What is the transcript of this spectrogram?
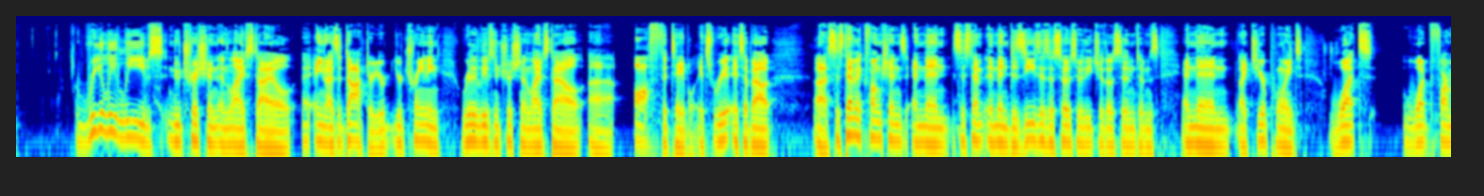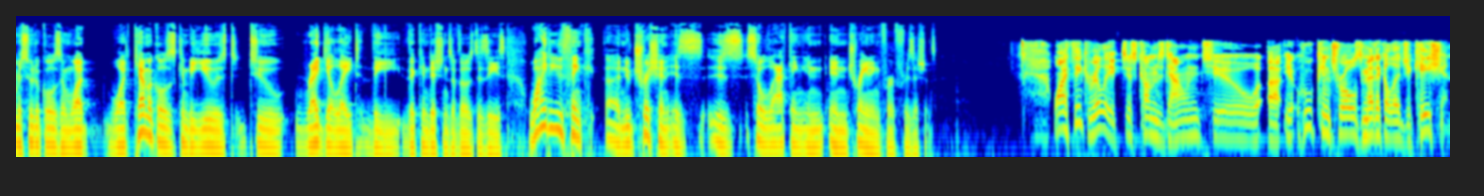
really leaves nutrition and lifestyle. Uh, you know, as a doctor, your your training really leaves nutrition and lifestyle uh, off the table. It's real. It's about uh, systemic functions and then system and then diseases associated with each of those symptoms, and then like to your point, what what pharmaceuticals and what what chemicals can be used to regulate the the conditions of those disease. Why do you think uh, nutrition is is so lacking in in training for physicians? Well, I think really it just comes down to uh, you know, who controls medical education,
